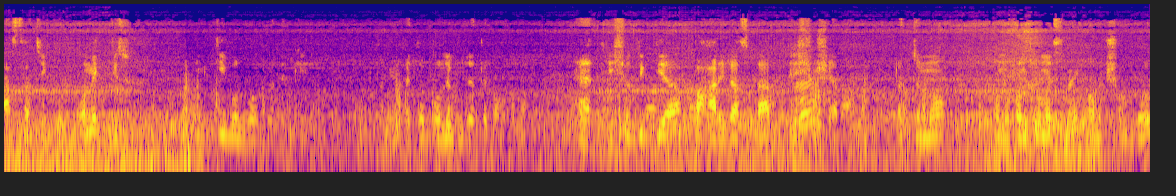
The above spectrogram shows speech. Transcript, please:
রাস্তা চেক করে অনেক কিছু। মানে কি বলব আপনাদেরকে? আমি হয়তো বলে বোঝাতে পারব না। হ্যাঁ দৃশ্য দিক দিয়া পাহাড়ি রাস্তা দৃশ্য সেরা। ওটার জন্য কোনো কম্প্রোমাইজ নাই অনেক সুন্দর।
